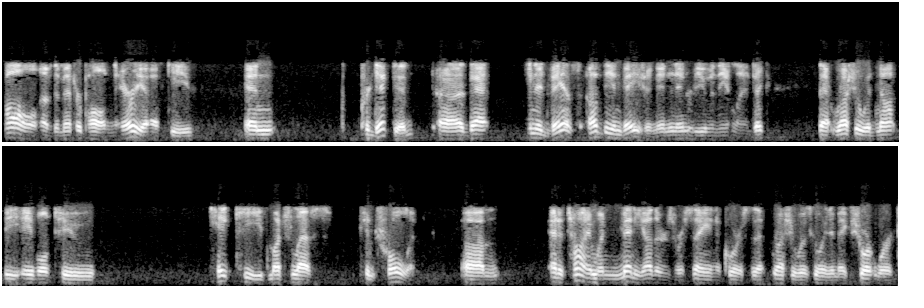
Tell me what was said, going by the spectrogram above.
sprawl of the metropolitan area of Kiev and predicted uh, that in advance of the invasion in an interview in the Atlantic that Russia would not be able to take Kiev, much less control it. Um, at a time when many others were saying, of course, that Russia was going to make short work,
